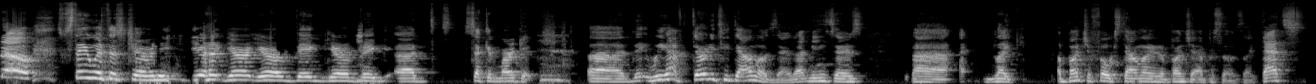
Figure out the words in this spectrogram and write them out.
no! Stay with us, Germany. You're you're you're a big you're a big uh, second market. Uh, they, we have 32 downloads there. That means there's uh, like a bunch of folks downloading a bunch of episodes. Like that's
